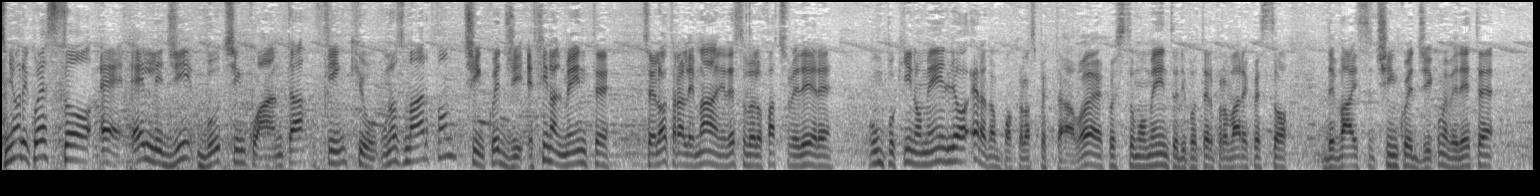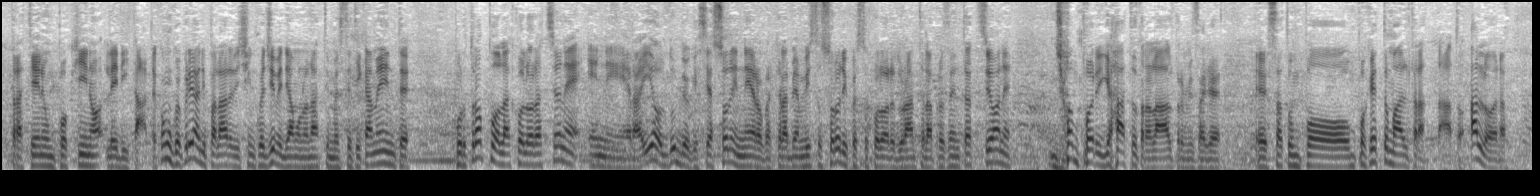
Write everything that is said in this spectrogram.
Signori, questo è LG V50 ThinQ, uno smartphone 5G e finalmente ce l'ho tra le mani, adesso ve lo faccio vedere un pochino meglio, era da un po' che lo aspettavo, eh, questo momento di poter provare questo device 5G, come vedete trattiene un pochino le ditate. Comunque prima di parlare di 5G vediamolo un attimo esteticamente, purtroppo la colorazione è nera, io ho il dubbio che sia solo in nero perché l'abbiamo visto solo di questo colore durante la presentazione, già un po' rigato tra l'altro, mi sa che è stato un, po', un pochetto maltrattato. Allora,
